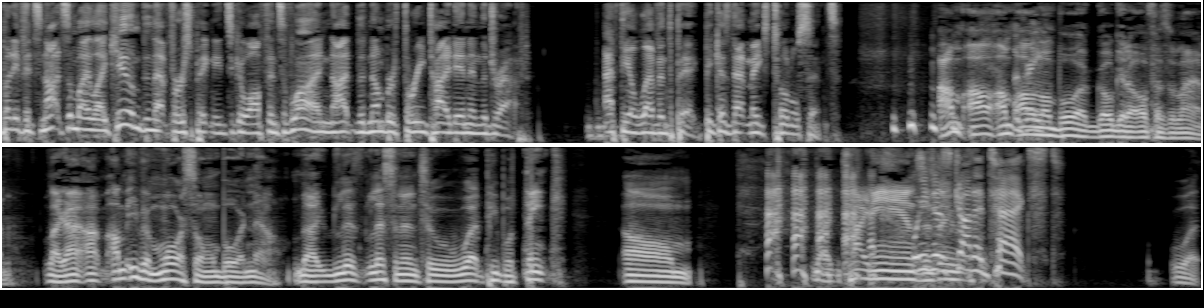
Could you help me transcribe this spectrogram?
But if it's not somebody like him, then that first pick needs to go offensive line, not the number three tight end in the draft at the 11th pick, because that makes total sense. I'm all I'm Agreed. all on board. Go get an offensive lineman. Like I, I'm, I'm even more so on board now. Like lis- listening to what people think, um, like tight ends. We just things- got a text. what?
